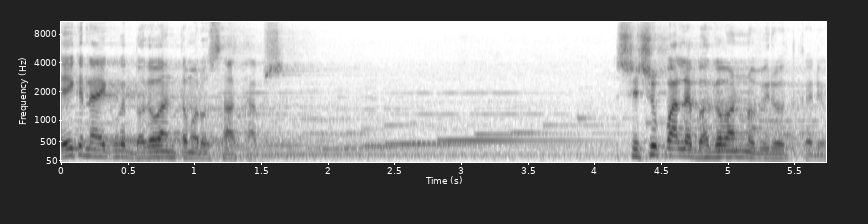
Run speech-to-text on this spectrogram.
એક ના એક વખત ભગવાન તમારો સાથ આપશે. શિશુપાલે ભગવાનનો વિરોધ કર્યો.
